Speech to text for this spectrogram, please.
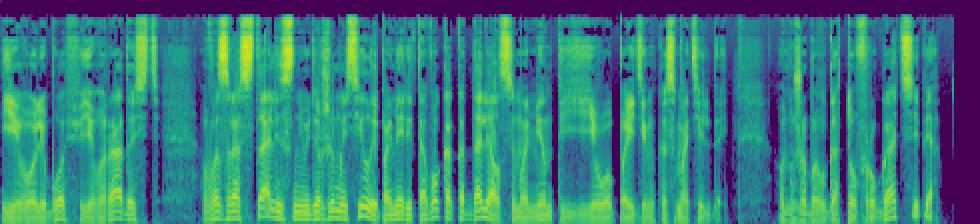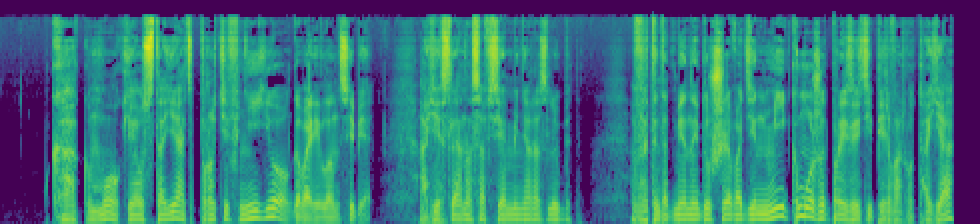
Его любовь, его радость возрастали с неудержимой силой по мере того, как отдалялся момент его поединка с Матильдой. Он уже был готов ругать себя. «Как мог я устоять против нее?» — говорил он себе. «А если она совсем меня разлюбит? В этой надменной душе в один миг может произойти переворот, а я,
